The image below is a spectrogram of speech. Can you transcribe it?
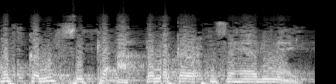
qofka mufsidka ah ee markaa wax fasahaadinaya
